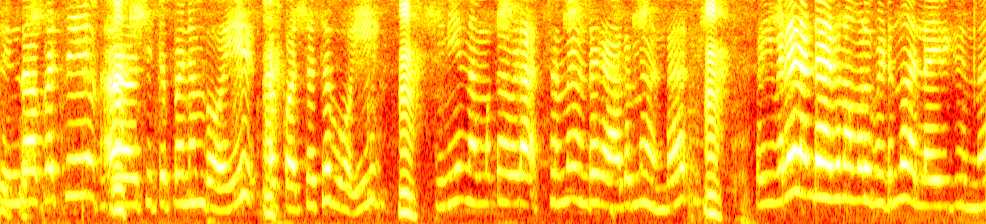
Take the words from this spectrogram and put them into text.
സിന്താപ്പച്ചയും ആ, ചിറ്റപ്പനും പോയി. കൊച്ചച്ച പോയി. ഇനി നമുക്ക് അവിടെ അച്ഛമ്മയുണ്ട് രാധമ്മയുണ്ട്. ഇവരെ രണ്ടുപേരും നമ്മൾ വിടുന്നതല്ലായിരിക്കും ഇന്ന്.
